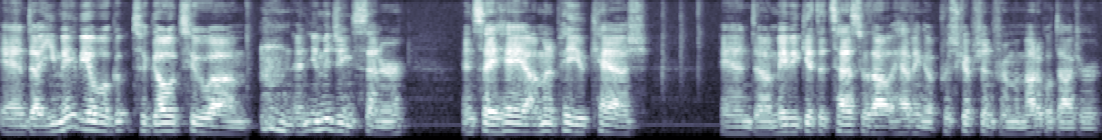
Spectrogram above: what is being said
and uh, you may be able to go to um, an imaging center, and say, hey, I'm going to pay you cash, and uh, maybe get the test without having a prescription from a medical doctor.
